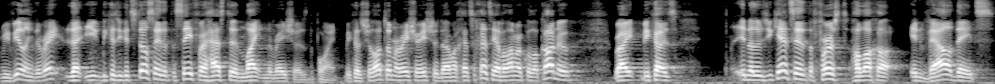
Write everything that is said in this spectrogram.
revealing the rate that you because you could still say that the seifa has to enlighten the reisha is the point because shalot tomer reisha reisha damar chetzi chetzi have alamar kulakanu, right? Because in other words, you can't say that the first halacha invalidates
